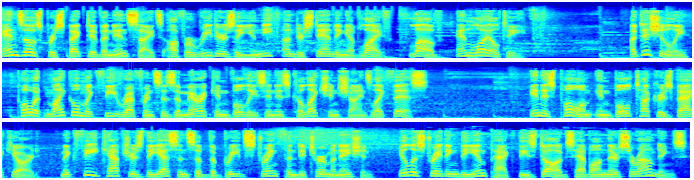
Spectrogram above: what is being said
Enzo's perspective and insights offer readers a unique understanding of life, love, and loyalty. Additionally, poet Michael McPhee references American bullies in his collection shines like this. In his poem In Bull Tucker's Backyard, McPhee captures the essence of the breed's strength and determination, illustrating the impact these dogs have on their surroundings.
